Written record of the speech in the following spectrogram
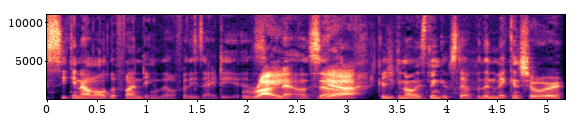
seeking out all the funding though for these ideas. Right, You know, so yeah. because you can always think of stuff, but then making sure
